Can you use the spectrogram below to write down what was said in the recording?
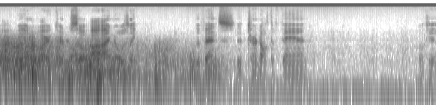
Alright, we got a wire cutter. So, uh, I know it's like the vents. It turned off the fan. Okay.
